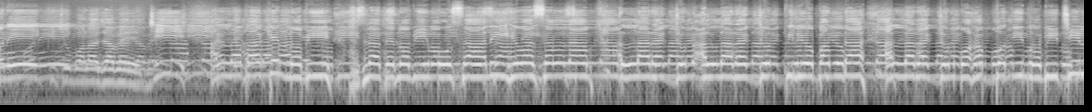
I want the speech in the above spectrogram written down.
অনেক কিছু বলা যাবে। জি, আল্লাহ পাকের নবী, হযরতে নবী মুসা আলাইহি ওয়াসাল্লাম আল্লাহর একজন আল্লাহর একজন প্রিয় বান্দা, আল্লাহর একজন মহাব্বতী নবী ছিল,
